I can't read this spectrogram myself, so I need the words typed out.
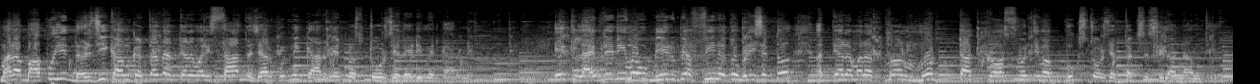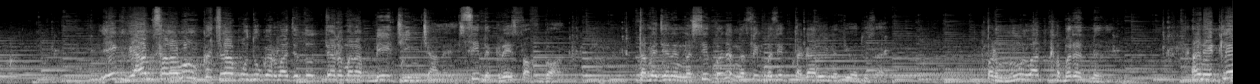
મારા બાપુજી દરજી કામ કરતા હતા અત્યારે મારી સાત હજાર ફૂટની ગાર્મેન્ટનો સ્ટોર છે રેડીમેડ ગાર્મેન્ટ એક લાઇબ્રેરીમાં હું બે રૂપિયા ફી નતો ભરી શકતો અત્યારે મારા ત્રણ મોટા ક્રોસવર્ડ જેવા બુક સ્ટોર છે તક્ષશિલા નામથી એક વ્યાયામશાળામાં હું કચરા પોતું કરવા જતો અત્યારે મારા બે જીમ ચાલે see the grace of God તમે જેને નસીબ કહો છો નસીબ પછી તગારું નથી હોતું સાહેબ પણ મૂળ વાત ખબર જ નથી અને એટલે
